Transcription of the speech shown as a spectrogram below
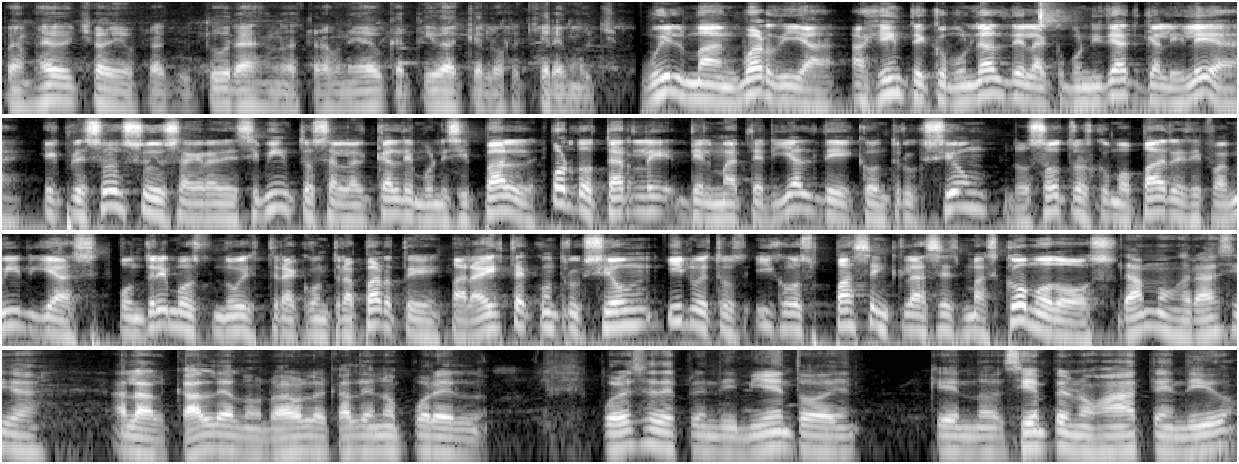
pues me he dicho, de infraestructura en nuestra unidad educativa que lo requiere mucho. Wilman Guardia, agente comunal de la comunidad Galilea, expresó sus agradecimientos al alcalde municipal por dotarle del material de construcción. Nosotros como padres de familias pondremos nuestra contraparte para esta construcción y nuestros hijos pasen clases más cómodos. Damos gracias al alcalde, al honorable alcalde, no por, el, por ese desprendimiento que siempre nos ha atendido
